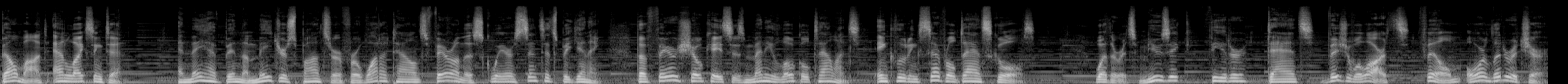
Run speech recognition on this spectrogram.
Belmont, and Lexington, and they have been the major sponsor for Watertown's Fair on the Square since its beginning. The fair showcases many local talents, including several dance schools, whether it's music, theater, dance, visual arts, film, or literature.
